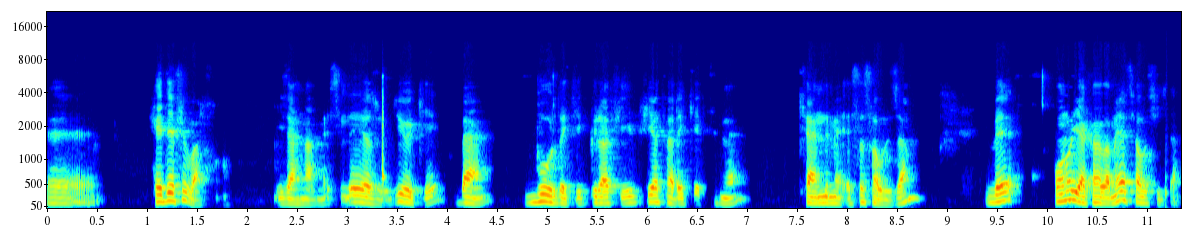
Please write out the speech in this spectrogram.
E, hedefi var. İzahnamesinde yazıyor. Diyor ki ben buradaki grafiğin fiyat hareketine kendime esas alacağım ve onu yakalamaya çalışacağım.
